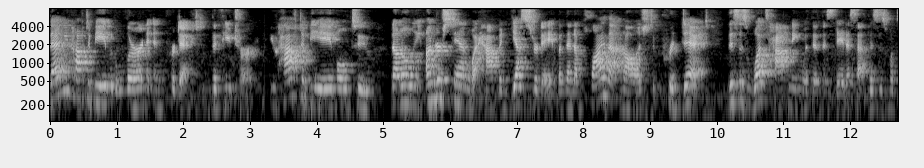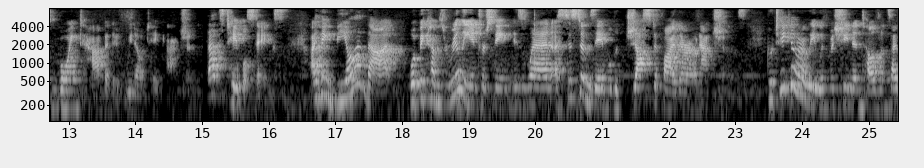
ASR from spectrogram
Then you have to be able to learn and predict the future. You have to be able to not only understand what happened yesterday, but then apply that knowledge to predict this is what's happening within this data set. This is what's going to happen if we don't take action. That's table stakes. I think beyond that, what becomes really interesting is when a system is able to justify their own actions. Particularly with machine intelligence, I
